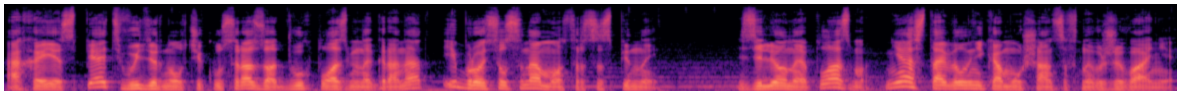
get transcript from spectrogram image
АХС-5 выдернул чеку сразу от двух плазменных гранат и бросился на монстра со спины. Зеленая плазма не оставила никому шансов на выживание.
